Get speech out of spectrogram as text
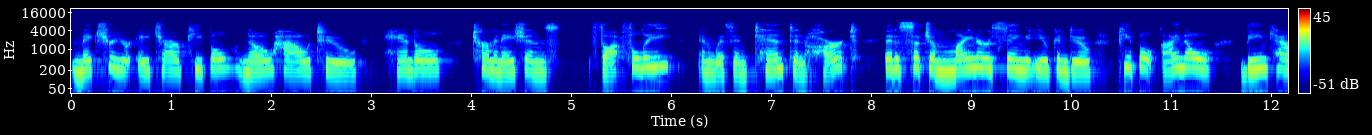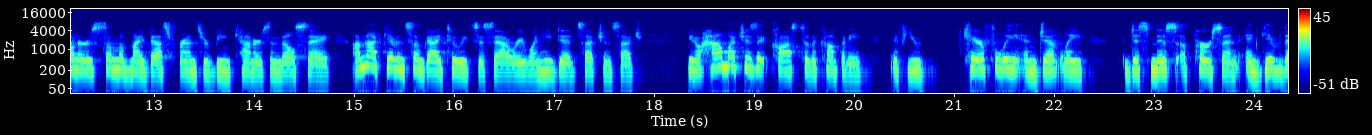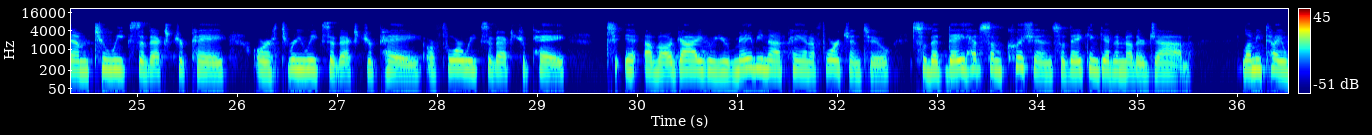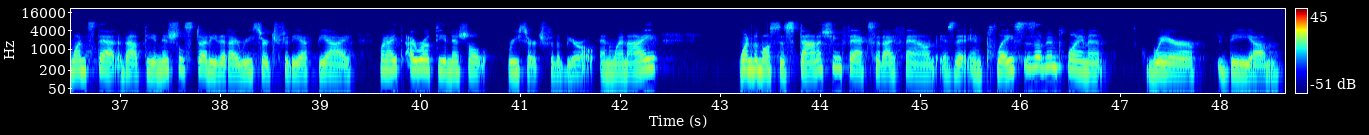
Make sure your HR people know how to handle terminations thoughtfully and with intent and heart. That is such a minor thing that you can do. People, I know bean counters, some of my best friends are bean counters, and they'll say, I'm not giving some guy two weeks of salary when he did such and such. You know, how much does it cost to the company if you carefully and gently dismiss a person and give them two weeks of extra pay or three weeks of extra pay or four weeks of extra pay to, of a guy who you're maybe not paying a fortune to so that they have some cushion so they can get another job. Let me tell you one stat about the initial study that I researched for the FBI. When I, I wrote the initial research for the Bureau, and when I, one of the most astonishing facts that I found is that in places of employment where the um,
